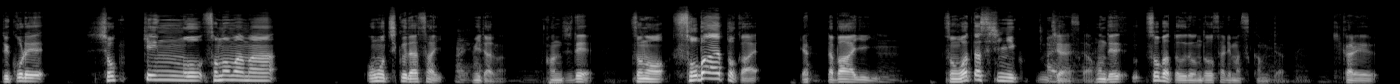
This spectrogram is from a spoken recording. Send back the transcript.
でこれ食券をそのままお持ちくださいみたいな感じでそのそばとかやった場合、うん。その渡しに行くじゃないですか、はいほんでそばとうどんどうされますか？みたいな。聞かれる。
